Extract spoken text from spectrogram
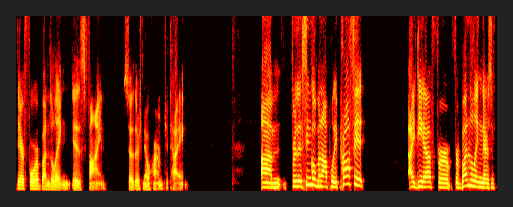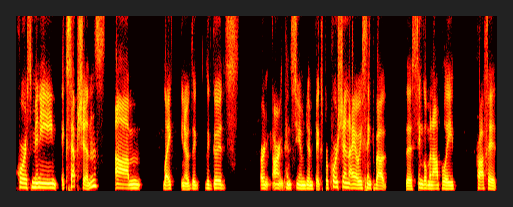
therefore bundling is fine. So there's no harm to tying. Um, for the single monopoly profit idea for, for bundling, there's of course many exceptions, um, like you know the, the goods aren't, aren't consumed in fixed proportion. I always think about the single monopoly profit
